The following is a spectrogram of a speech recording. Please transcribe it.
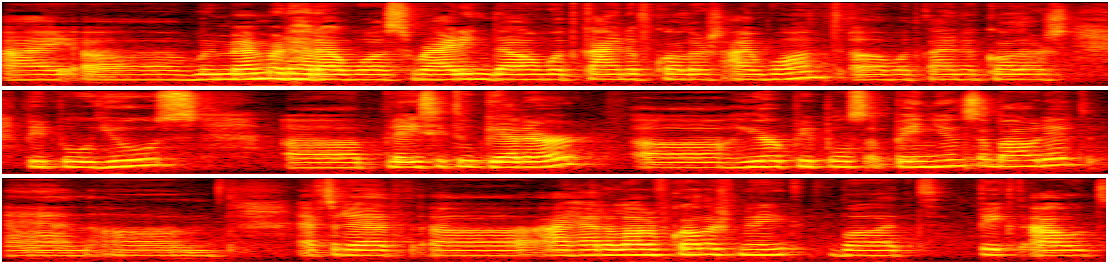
I uh, remember that I was writing down what kind of colors I want, uh, what kind of colors people use, uh, place it together, uh, hear people's opinions about it and um, after that uh, I had a lot of colors made but picked out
